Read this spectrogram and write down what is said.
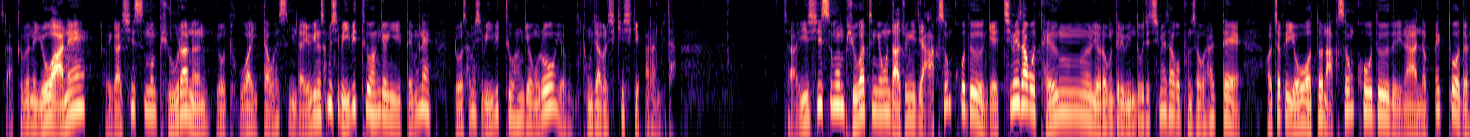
자 그러면 요 안에 저희가 Sysmon View라는 요 도구가 있다고 했습니다. 여기는 32비트 환경이기 때문에 요 32비트 환경으로 여러분 동작을 시키시기 바랍니다 자, 이 Sysmon View 같은 경우는 나중에 이제 악성 코드, 이게 침해 사고 대응을 여러분들이 Windows 침해 사고 분석을 할 때 어차피 요 어떤 악성 코드들이나 아니면 백도어들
